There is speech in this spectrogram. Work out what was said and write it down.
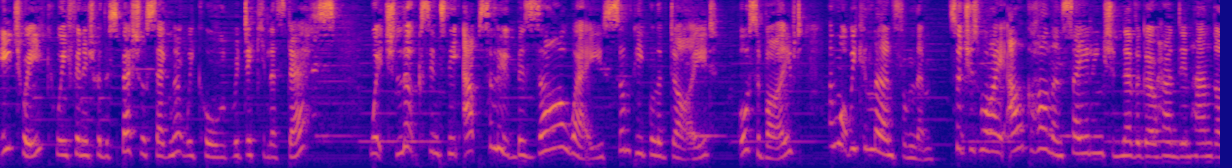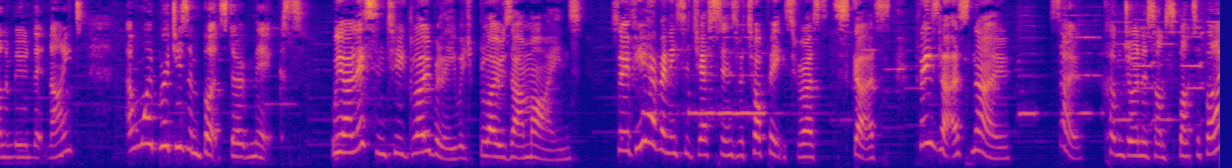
Each week, we finish with a special segment we call Ridiculous Deaths, which looks into the absolute bizarre ways some people have died or survived and what we can learn from them, such as why alcohol and sailing should never go hand in hand on a moonlit night, and why bridges and butts don't mix. We are listened to globally, which blows our minds. So if you have any suggestions for topics for us to discuss, please let us know. So, come join us on Spotify,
